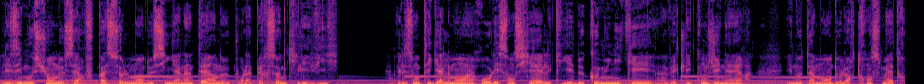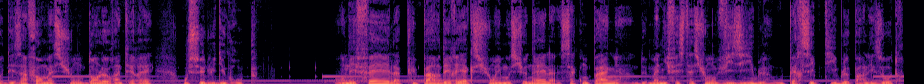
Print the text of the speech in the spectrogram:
Les émotions ne servent pas seulement de signal interne pour la personne qui les vit, elles ont également un rôle essentiel qui est de communiquer avec les congénères et notamment de leur transmettre des informations dans leur intérêt ou celui du groupe. En effet, la plupart des réactions émotionnelles s'accompagnent de manifestations visibles ou perceptibles par les autres,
